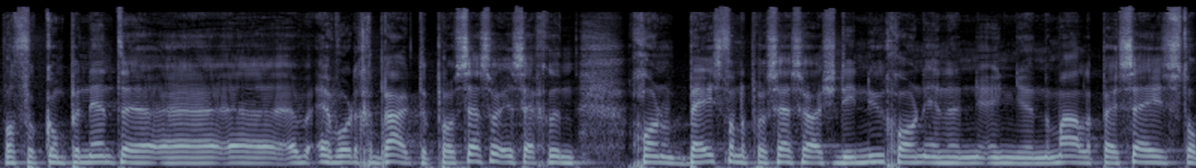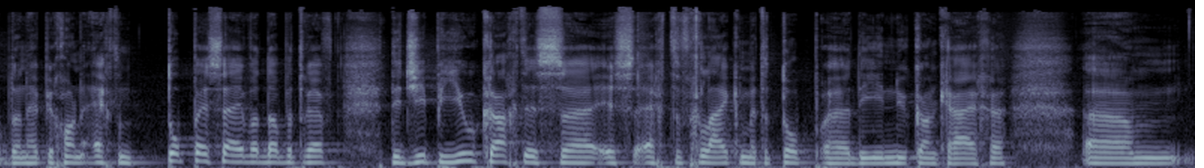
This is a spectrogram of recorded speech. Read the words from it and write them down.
wat voor componenten uh, er worden gebruikt. De processor is echt een, gewoon een base van de processor. Als je die nu gewoon in, een, in je normale PC stopt, dan heb je gewoon echt een top PC wat dat betreft. De GPU-kracht is, is echt te vergelijken met de top die je nu kan krijgen. Um,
